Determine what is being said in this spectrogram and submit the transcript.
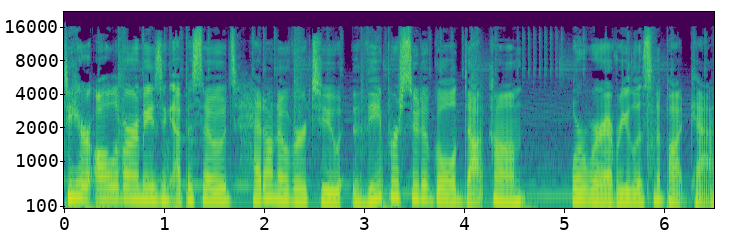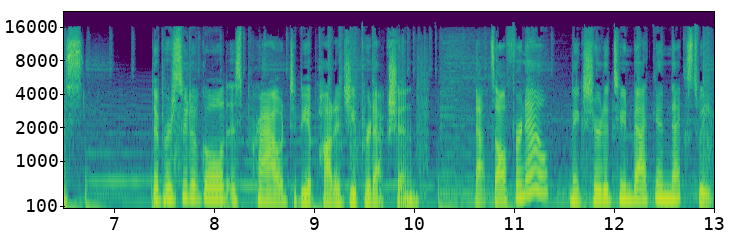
To hear all of our amazing episodes, head on over to thepursuitofgold.com or wherever you listen to podcasts. The Pursuit of Gold is proud to be a Podigy production. That's all for now. Make sure to tune back in next week.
